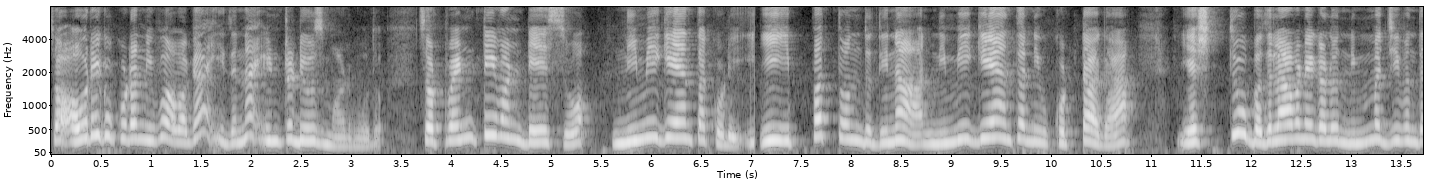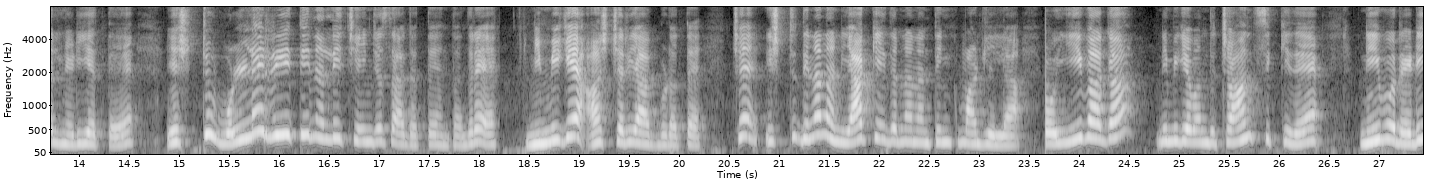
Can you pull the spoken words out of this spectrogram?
ಸೊ ಅವರಿಗೂ ಕೂಡ ನೀವು ಅವಾಗ ಇದನ್ನು ಇಂಟ್ರಡ್ಯೂಸ್ ಮಾಡ್ಬೋದು. ಸೊ ಟ್ವೆಂಟಿ ಒನ್ ಡೇಸು ನಿಮಗೆ ಅಂತ ಕೊಡಿ. ಈ ಇಪ್ಪತ್ತೊಂದು ದಿನ ನಿಮಗೆ ಅಂತ ನೀವು ಕೊಟ್ಟಾಗ ಎಷ್ಟು ಬದಲಾವಣೆಗಳು ನಿಮ್ಮ ಜೀವನದಲ್ಲಿ ನಡೆಯುತ್ತೆ, ಎಷ್ಟು ಒಳ್ಳೆ ರೀತಿನಲ್ಲಿ ಚೇಂಜಸ್ ಆಗುತ್ತೆ ಅಂತಂದರೆ ನಿಮಗೆ ಆಶ್ಚರ್ಯ ಆಗ್ಬಿಡುತ್ತೆ. ಛೇ, ಇಷ್ಟು ದಿನ ನಾನು ಯಾಕೆ ಇದನ್ನು ನಾನು ಥಿಂಕ್ ಮಾಡಲಿಲ್ಲ? ಇವಾಗ ನಿಮಗೆ ಒಂದು ಚಾನ್ಸ್ ಸಿಕ್ಕಿದೆ. ನೀವು ರೆಡಿ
